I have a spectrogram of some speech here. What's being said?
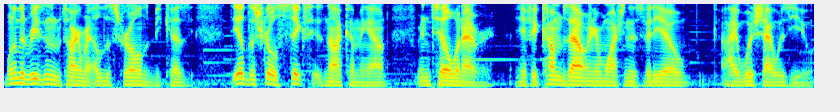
One of the reasons we're talking about Elder Scrolls is because the Elder Scrolls 6 is not coming out until whenever. If it comes out when you're watching this video, I wish I was you.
